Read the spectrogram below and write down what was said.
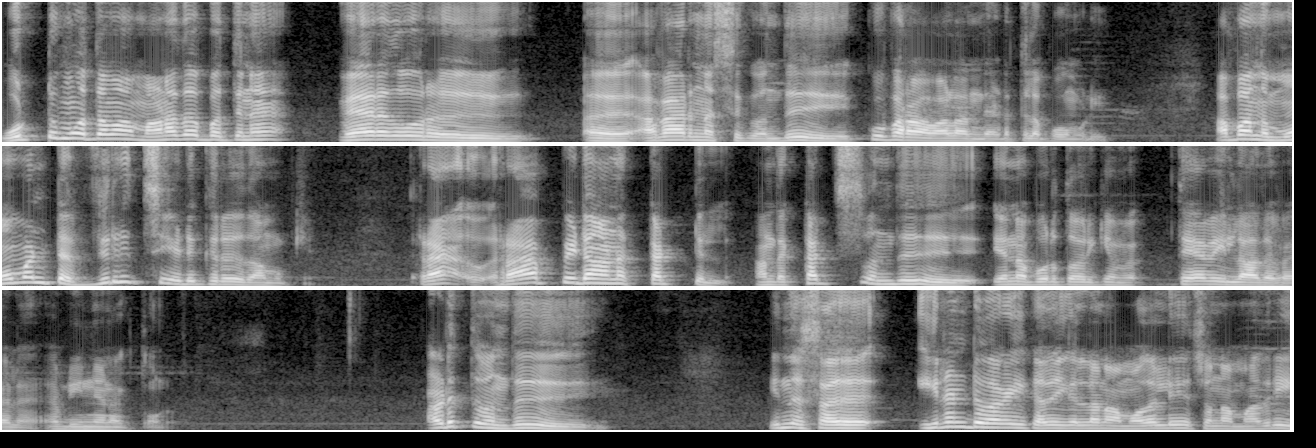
ஒட்டுமொத்தமாக மனதை பற்றின வேற ஏதோ ஒரு அவேர்னஸுக்கு வந்து கூப்பராவால் அந்த இடத்துல போக முடியும். அப்போ அந்த மொமெண்ட்டை விரித்து எடுக்கிறது தான் முக்கியம். ரே ரேப்பிடான கட்டில் அந்த கட்ஸ் வந்து என்னை பொறுத்த வரைக்கும் தேவையில்லாத வேலை அப்படின்னு எனக்கு தோணும். அடுத்து வந்து இந்த ச இரண்டு வகை கதைகளில் நான் முதல்லயே சொன்ன மாதிரி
